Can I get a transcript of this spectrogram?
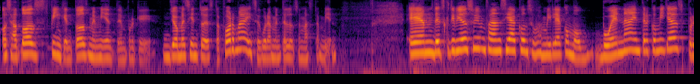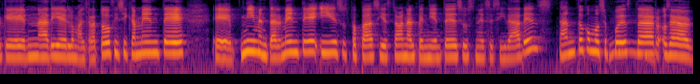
o sea, todos fingen, todos me mienten porque yo me siento de esta forma y seguramente los demás también. Em, describió su infancia con su familia como buena, entre comillas, porque nadie lo maltrató físicamente eh, ni mentalmente y sus papás sí estaban al pendiente de sus necesidades, tanto como se puede mm. estar, o sea,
